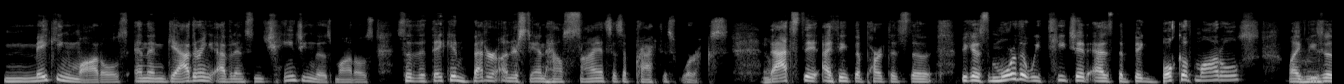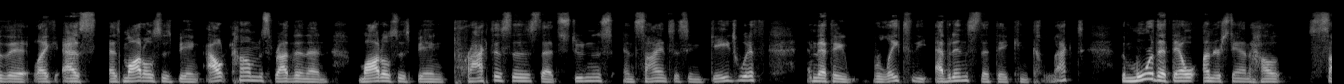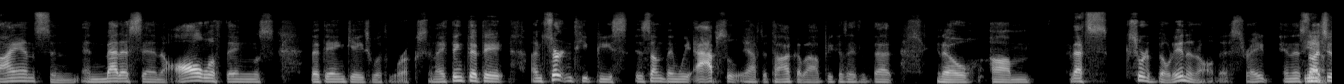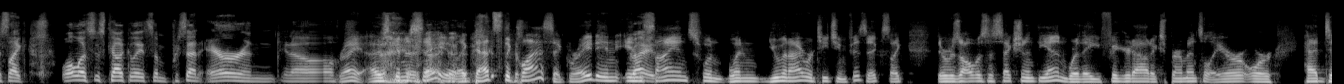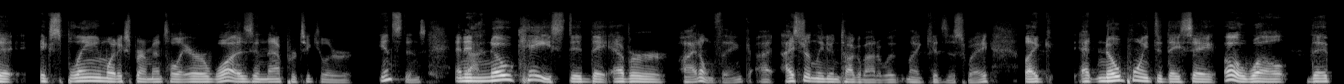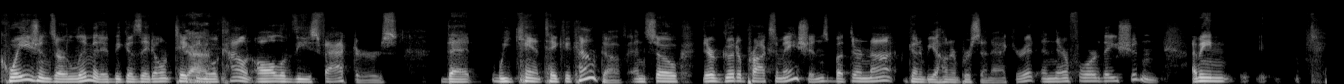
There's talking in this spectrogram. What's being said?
making models and then gathering evidence and changing those models so that they can better understand how science as a practice works. Yep. That's the I think the part that's the because the more that we teach it as the big book of models, like mm-hmm. these are the like as as models as being outcomes rather than models as being practices that students and scientists engage with and that they relate to the evidence that they can collect, the more that they'll understand how science and, and medicine, all the things that they engage with works. And I think that the uncertainty piece is something we absolutely have to talk about because I think that, you know, um, that's sort of built in in all this, right? And it's yeah. not just like, well, let's just calculate some percent error and you know. Right. I was going to say like that's the classic, right? In in right. science, when when you and I were teaching physics, like there was always a section at the end where they figured out experimental error or had to explain what experimental error was in that particular instance. And yeah. in no case did they ever, I don't think, I, I certainly didn't talk about it with my kids this way. Like at no point did they say, oh, well, the equations are limited because they don't take yeah. into account all of these factors that we can't take account of. And so they're good approximations, but they're not going to be 100% accurate. And therefore, they shouldn't. I mean,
